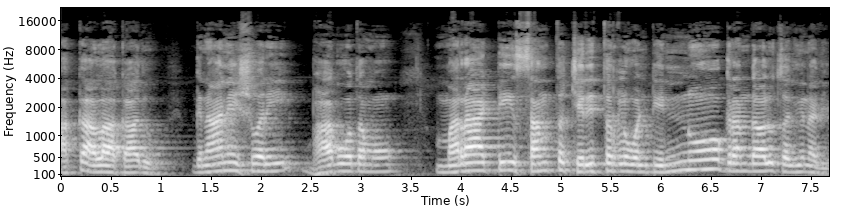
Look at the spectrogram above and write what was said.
అక్క అలా కాదు. జ్ఞానేశ్వరి భాగవతము మరాఠీ సంత చరిత్రలు వంటి ఎన్నో గ్రంథాలు చదివినది.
